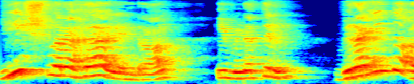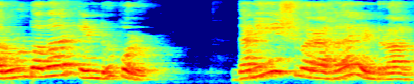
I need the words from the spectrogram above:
ஈஸ்வரக என்றால் இவ்விடத்தில் விரைந்து அருள்பவர் என்று பொருள். தனேஸ்வரக என்றால்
